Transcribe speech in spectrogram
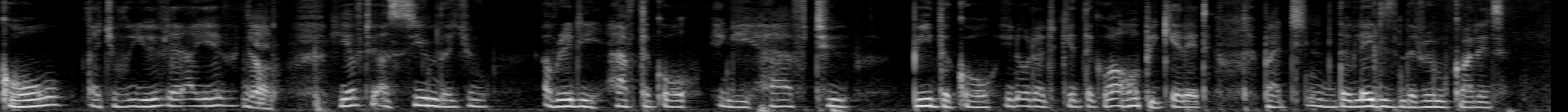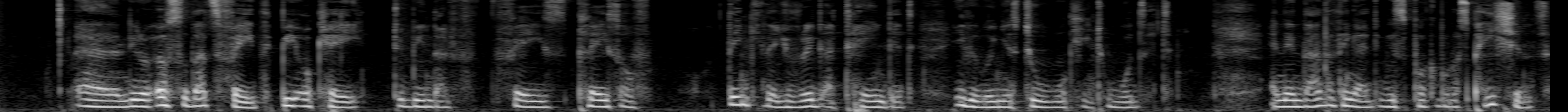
goal that you you have, you have, yeah. you have to assume that you already have the goal and you have to be the goal in order to get the goal. I hope you get it. But the ladies in the room got it. And you know, also that's faith. Be okay to be in that phase place of thinking that you've already attained it, even when you're still walking towards it. And then the other thing I, we spoke about was patience.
